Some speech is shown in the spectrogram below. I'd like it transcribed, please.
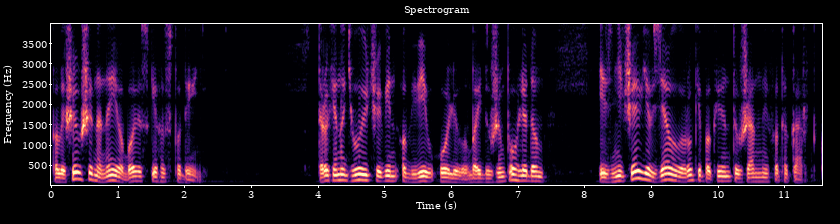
полишивши на неї обов'язки господині. Трохи нудьгуючи, він обвів Олю байдужим поглядом і з нічев'я взяв у руки покинуту Жанною фотокартку.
